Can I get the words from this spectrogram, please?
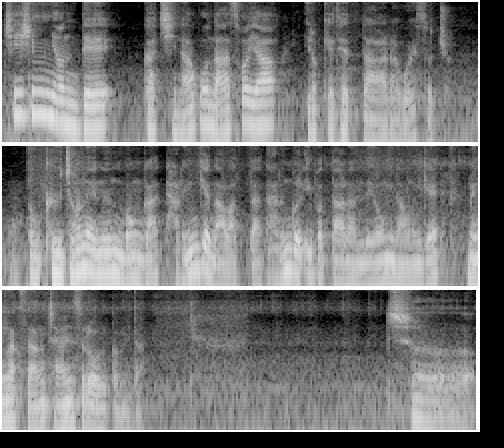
70년대가 지나고 나서야 이렇게 됐다라고 했었죠. 어, 그럼 그 전에는 뭔가 다른 게 나왔다, 다른 걸 입었다라는 내용이 나오는 게 맥락상 자연스러울 겁니다. 저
